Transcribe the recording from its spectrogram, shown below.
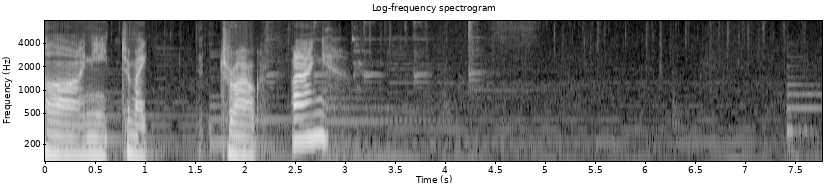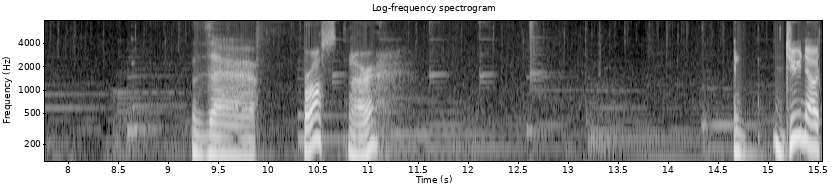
I need to make the Fang. The Frostner. And do note,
